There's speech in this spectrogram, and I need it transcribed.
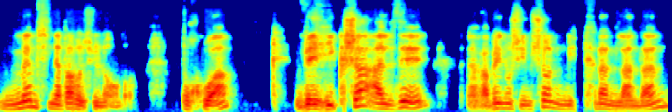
même s'il n'a pas reçu l'ordre. Pourquoi? Alze Rabbeinu Shimshon Landan.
